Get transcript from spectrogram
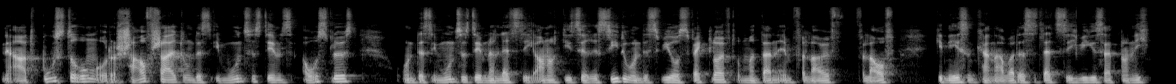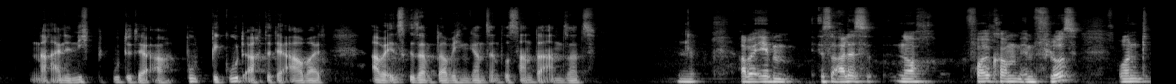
eine Art Boosterung oder Scharfschaltung des Immunsystems auslöst und das Immunsystem dann letztlich auch noch diese Residuen des Virus wegläuft und man dann im Verlauf, Verlauf genesen kann. Aber das ist letztlich, wie gesagt, noch nicht nach einer nicht begutachtete Arbeit. Aber insgesamt, glaube ich, ein ganz interessanter Ansatz. Aber eben ist alles noch vollkommen im Fluss. Und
